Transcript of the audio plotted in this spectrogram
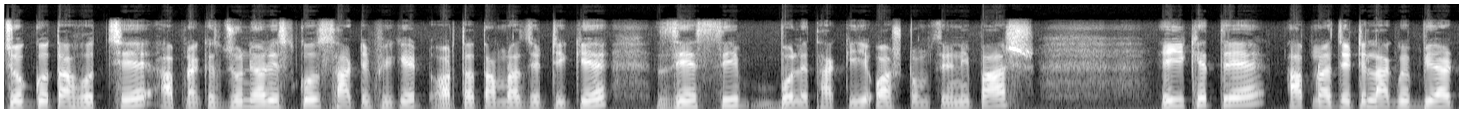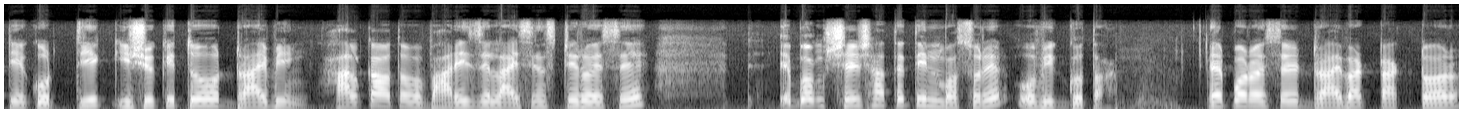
যোগ্যতা হচ্ছে আপনাকে জুনিয়র স্কুল সার্টিফিকেট, অর্থাৎ আমরা যেটিকে জেএসসি বলে থাকি, অষ্টম শ্রেণি পাস। এই ক্ষেত্রে আপনার যেটি লাগবে বিআরটিএ কর্তৃক ইস্যুকৃত ড্রাইভিং, হালকা অথবা ভারী যে লাইসেন্সটি রয়েছে, এবং সেই সাথে তিন বছরের অভিজ্ঞতা। এরপর রয়েছে ড্রাইভার, ট্রাক্টর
